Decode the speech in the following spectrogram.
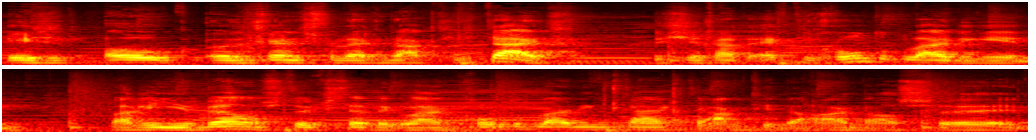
is het ook een grensverleggende activiteit. Dus je gaat echt die grondopleiding in, waarin je wel een stuk static line grondopleiding krijgt. Je hangt in de harnassen en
